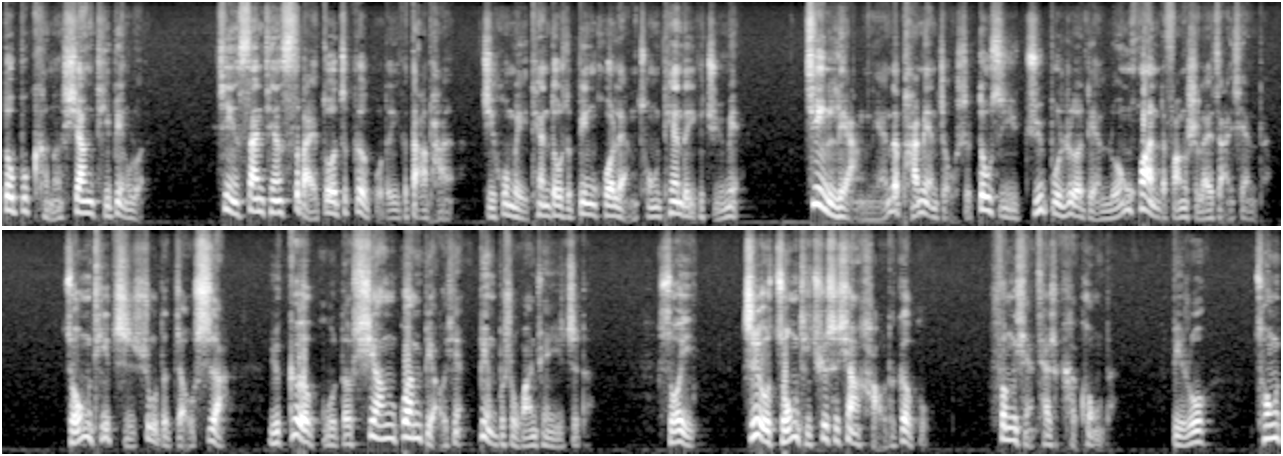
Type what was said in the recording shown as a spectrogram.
都不可能相提并论。近三千四百多只个股的一个大盘，几乎每天都是冰火两重天的一个局面。近两年的盘面走势都是以局部热点轮换的方式来展现的，总体指数的走势啊，与个股的相关表现并不是完全一致的。所以，只有总体趋势向好的个股，风险才是可控的。比如，从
